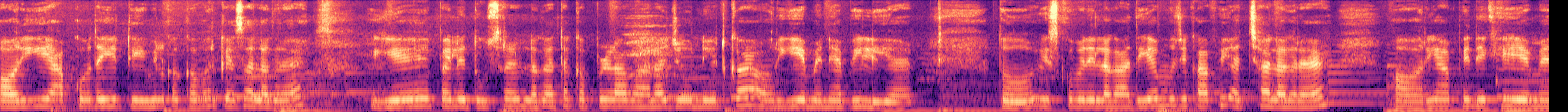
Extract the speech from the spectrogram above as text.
और ये आपको बताइए टेबल का कवर कैसा लग रहा है? ये पहले दूसरा लगा था, कपड़ा वाला जो नेट का, और ये मैंने अभी लिया है। तो इसको मैंने लगा दिया। मुझे काफ़ी अच्छा लग रहा है। और यहाँ पे देखिए, ये मैं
